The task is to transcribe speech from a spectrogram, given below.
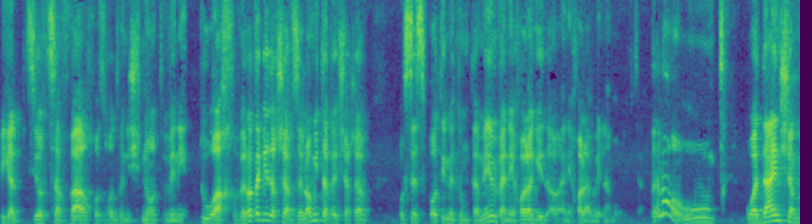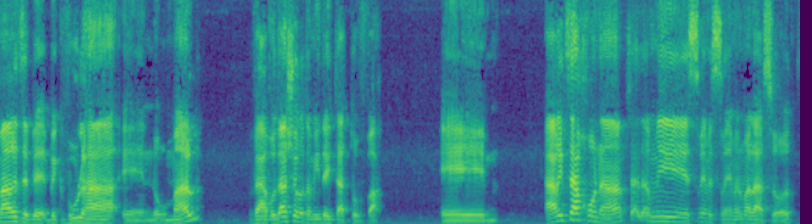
בגלל פציעות צוואר חוזרות ונשנות וניתוח, ולא תגיד עכשיו, זה לא מתאבק שעכשיו עושה ספוטים מטומטמים ואני יכול להגיד, "אה, אני יכול להבין למה הוא נמצא. זה לא, הוא, הוא עדיין שמר את זה בגבול הנורמל, והעבודה שלו תמיד הייתה טובה. אה, הריצה האחרונה, בסדר, מ-2020, אין מה לעשות,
